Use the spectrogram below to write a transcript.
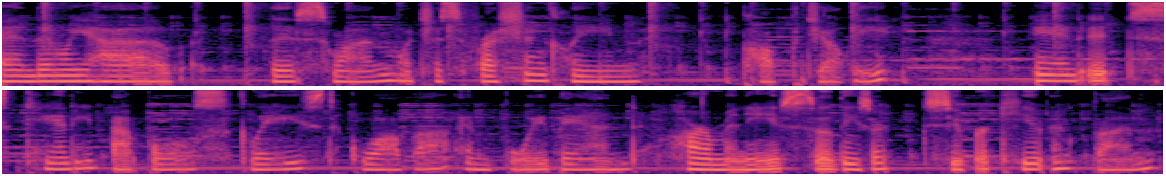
And then we have this one which is fresh and clean pop jelly. And it's candied apples glazed guava and boy band harmonies. So these are super cute and fun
